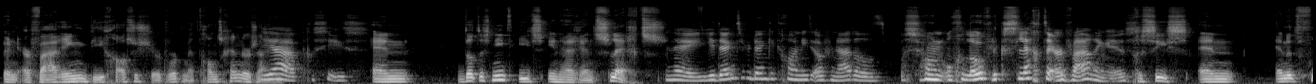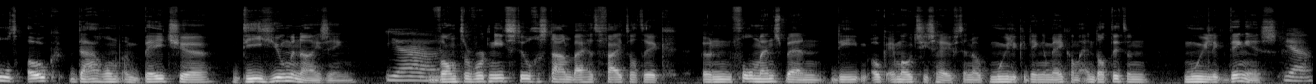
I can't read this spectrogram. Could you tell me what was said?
een ervaring die geassocieerd wordt met transgender zijn. Ja, precies. En dat is niet iets inherent slechts. Nee, je denkt er denk ik gewoon niet over na dat het zo'n ongelooflijk slechte ervaring is. Precies. En, en het voelt ook daarom een beetje dehumanizing. Ja. Want er wordt niet stilgestaan bij het feit dat ik een vol mens ben die ook emoties heeft en ook moeilijke dingen mee kan. En dat dit een moeilijk ding is. Ja.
